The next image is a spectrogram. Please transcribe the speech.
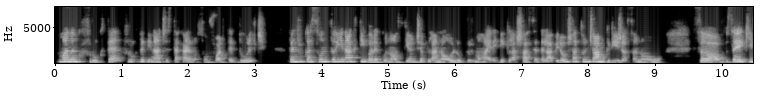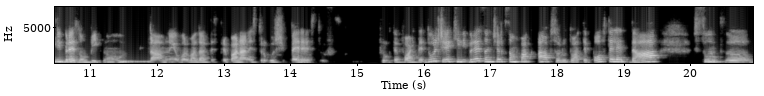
Mănânc fructe, fructe din acestea care nu sunt foarte dulci, pentru că sunt inactivă, recunosc. Eu încep la 9 lucruri și mă mai ridic la 6 de la birou și atunci am grijă să nu, să, să echilibrez un pic. Nu, da, nu e vorba doar despre banane, struguri și pere, fructe foarte dulci, echilibrez, încerc să-mi fac absolut toate poftele, da, sunt uh,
